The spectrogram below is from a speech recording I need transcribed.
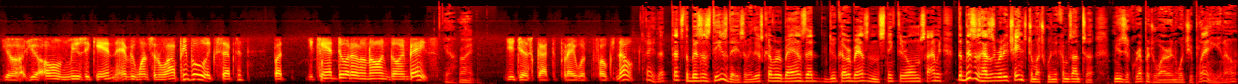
your your own music in every once in a while people will accept it but you can't do it on an ongoing base Yeah. Right. You just got to play what folks know Hey, that, that's the business these days. I mean, there's cover bands that do cover bands and sneak their own. I mean, the business hasn't really changed too much when it comes down to music repertoire and what you're playing. You know.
